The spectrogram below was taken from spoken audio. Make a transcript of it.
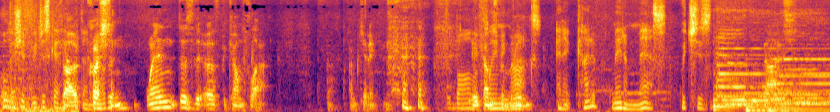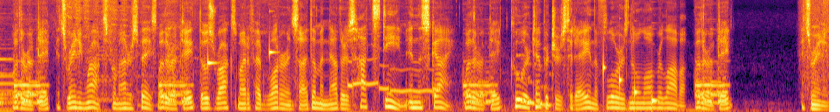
Holy shit, we just got hit so with another question when does the Earth become flat? I'm kidding. The ball Here of flaming rocks. And it kind of made a mess, which is nice. Weather update. It's raining rocks from outer space. Weather update. Those rocks might have had water inside them and now there's hot steam in the sky. Weather update. Cooler temperatures today and the floor is no longer lava. Weather update. It's raining.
